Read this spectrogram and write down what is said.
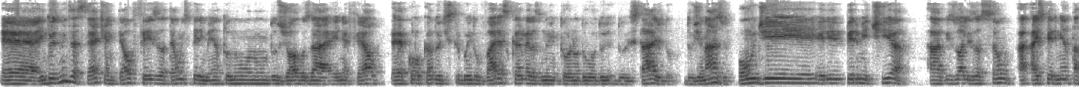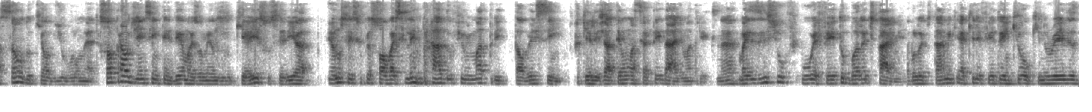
É, em 2017, a Intel fez até um experimento no, num dos jogos da NFL, é, colocando, distribuindo várias câmeras no entorno do, do, do estádio, do, do ginásio, onde ele permitia a visualização, a, a, experimentação do que é o vídeo volumétrico. Só para a audiência entender mais ou menos o que é isso, seria. Eu não sei se o pessoal vai se lembrar do filme Matrix, talvez sim, porque ele já tem uma certa idade, Matrix, né? Mas existe o, o efeito bullet time. O bullet time é aquele efeito em que o Keanu Reeves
